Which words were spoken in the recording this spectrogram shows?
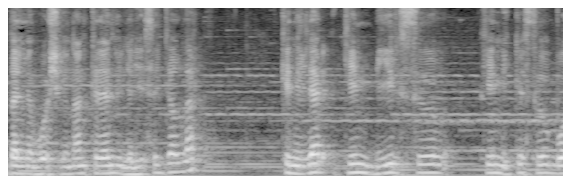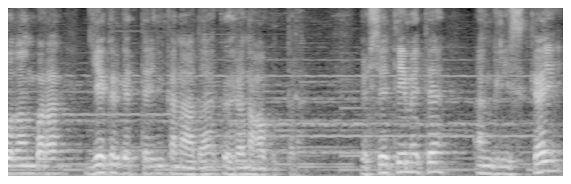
дальнобойшыгынан келен үлелі сыджаллар. Кенилер ким бир сыл, ким икки сыл болан баран жекергеттерин Канада көһрен албыттыра. Өсө темете английскай,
